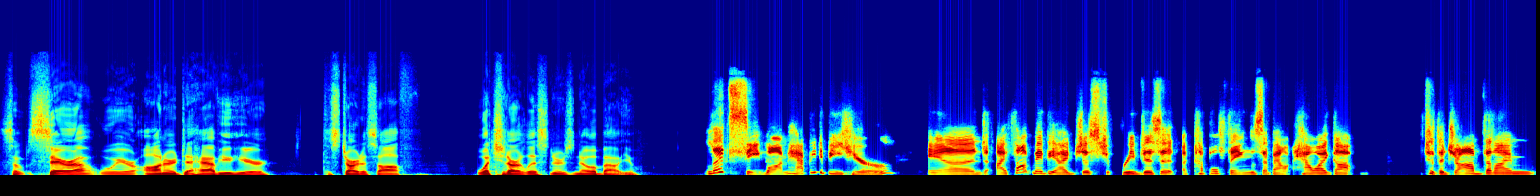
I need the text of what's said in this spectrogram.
So, Sarah, we're honored to have you here. To start us off, what should our listeners know about you? Let's see. Well, I'm happy to be here. And I thought maybe I'd just revisit a couple things about how I got to the job that I'm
